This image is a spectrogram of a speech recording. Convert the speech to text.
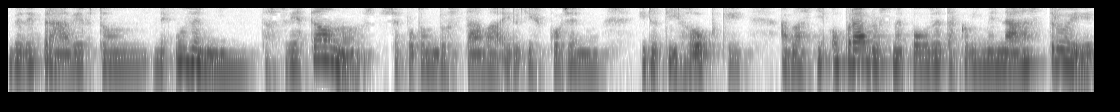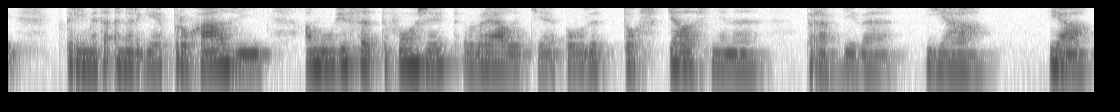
byli právě v tom neuzemnění. Ta světelnost se potom dostává i do těch kořenů, i do té hloubky, a vlastně opravdu jsme pouze takovými nástroji, kterými ta energie prochází a může se tvořit v realitě pouze to stělesněné, pravdivé já. Já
